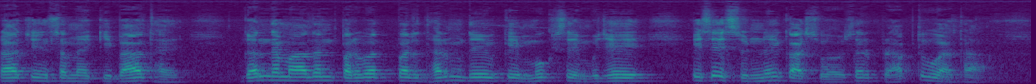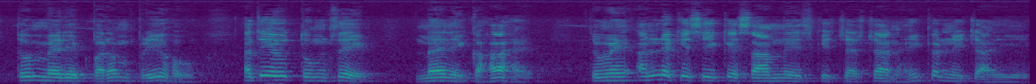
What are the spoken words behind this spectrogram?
प्राचीन समय की बात है। गंधमादन पर्वत पर धर्मदेव के मुख से मुझे इसे सुनने का सुअवसर प्राप्त हुआ था। तुम मेरे परम प्रिय हो। अतएव तुमसे मैंने कहा है तुम्हें अन्य किसी के सामने इसकी चर्चा नहीं करनी चाहिए।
